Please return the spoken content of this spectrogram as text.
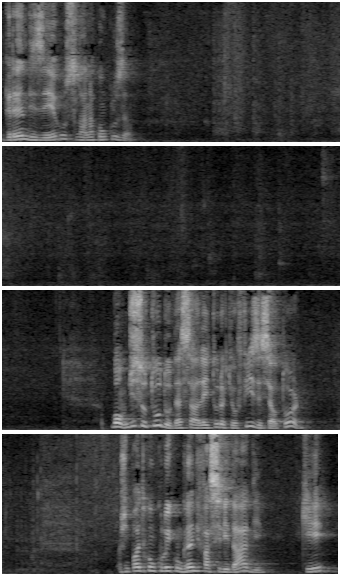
grandes erros lá na conclusão. Bom, disso tudo, dessa leitura que eu fiz, esse autor, a gente pode concluir com grande facilidade que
